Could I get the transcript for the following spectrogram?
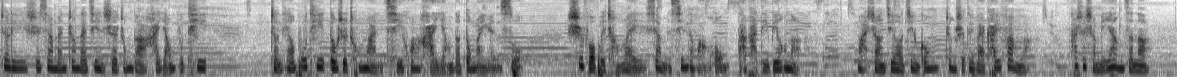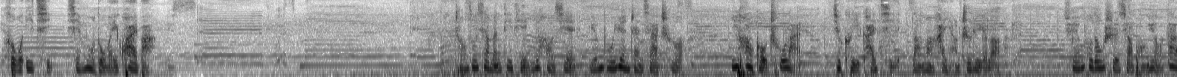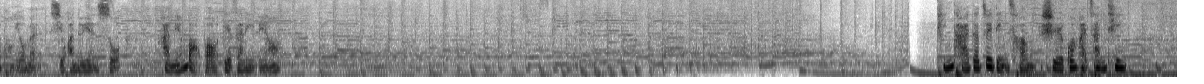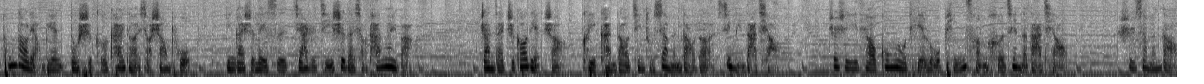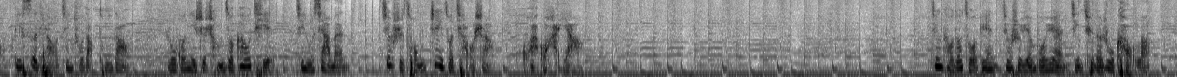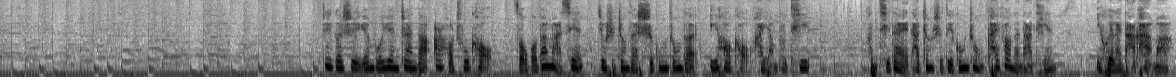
这里是厦门正在建设中的海洋步梯，整条步梯都是充满奇幻海洋的动漫元素，是否会成为厦门新的网红打卡地标呢？马上就要竣工，正式对外开放了，它是什么样子呢？和我一起先目睹为快吧。乘坐厦门地铁一号线园博苑站下车，一号口出来就可以开启浪漫海洋之旅了。全部都是小朋友、大朋友们喜欢的元素，海绵宝宝也在里面哦。平台的最顶层是观海餐厅，通道两边都是隔开的小商铺，应该是类似假日集市的小摊位吧。站在制高点上，可以看到进出厦门岛的杏林大桥，这是一条公路、铁路平层合建的大桥。是厦门岛第四条进出岛通道。如果你是乘坐高铁进入厦门，就是从这座桥上跨过海洋。镜头的左边就是园博苑景区的入口了。这个是园博苑站的二号出口，走过斑马线就是正在施工中的一号口海洋步梯。很期待它正式对公众开放的那天。你会来打卡吗？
